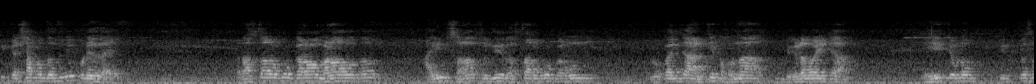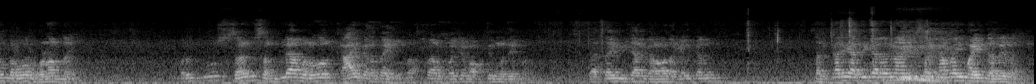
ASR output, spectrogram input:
की कशा पद्धतीने पुढे जायचं. रस्ता रोको करावा म्हणावं तर ऐन सणासुदी रस्ता रोको करून लोकांच्या आणखी भावना बिघडवायच्या. हेही तेवढं तितकंसं बरोबर होणार नाही. परंतु सण संपल्याबरोबर काय करता येईल? रस्ता रोकाच्या बाबतीमध्ये पण. त्याचाही विचार करावा लागेल कारण सरकारी अधिकाऱ्यांना आणि सरकारलाही माहीत झालेलं आहे.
